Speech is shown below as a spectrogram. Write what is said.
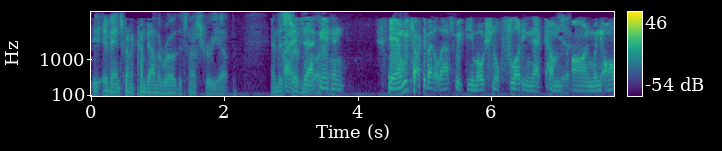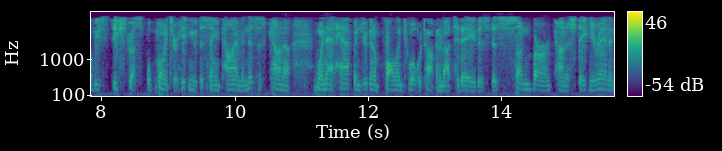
event's going to come down the road that's going to screw you up. And this Right, certainly exactly. was. And, yeah, and we talked about it last week, the emotional flooding that comes Yeah. on when all these, these stressful points are hitting you at the same time. And this is kind of when that happens, you're going to fall into what we're talking about today, this this sunburn kind of state you're in. And,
